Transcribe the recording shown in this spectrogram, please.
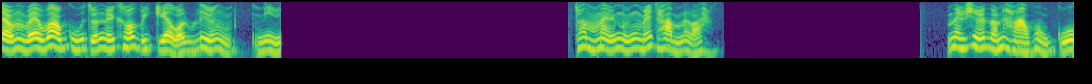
จำไว้ว่ากูจะไม่เข้าไปเกี่ยวกับเรื่องนี้ทำไมมึงไม่ทำล่ะ ไม่ใช่ปัญหาของกู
